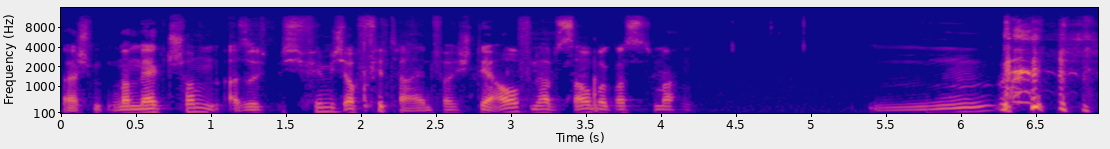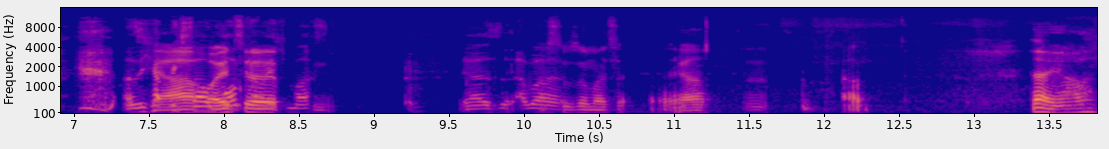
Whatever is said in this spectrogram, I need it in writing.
Ich, man merkt schon, also ich, ich fühle mich auch fitter einfach. Ich stehe auf und habe sauber was zu machen. Mm. also ich habe Ja, nicht sau Bock, heute- aber ich mach's. Ja, es ist, aber du so meinst? Ja. Ja. ja. Naja.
